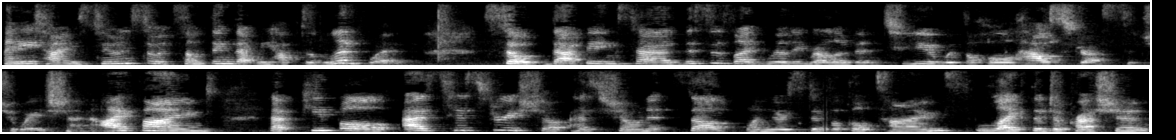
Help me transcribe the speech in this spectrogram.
anytime soon. So it's something that we have to live with. So that being said, this is like really relevant to you with the whole house stress situation. I find that people, as history show, has shown itself when there's difficult times, like the Depression,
